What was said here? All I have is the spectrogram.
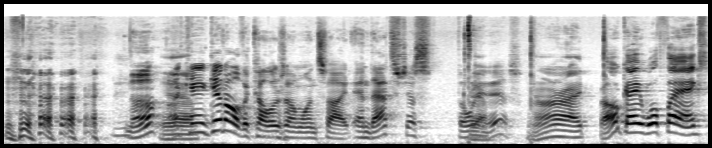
no, I can't get all the colors on one side, and that's just the way Yeah. it is. All right. Okay. Well, thanks.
